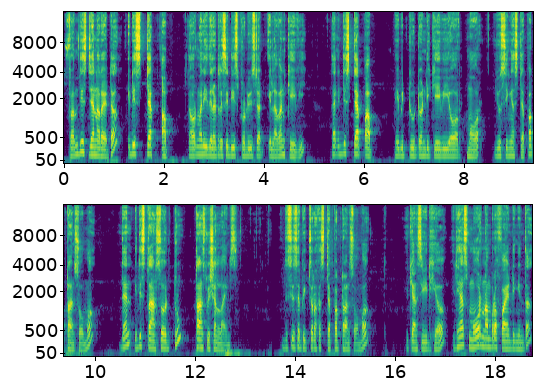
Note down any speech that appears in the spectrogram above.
From this generator, it is step up. Normally the electricity is produced at 11 kV. Then it is step up maybe 220 kV or more using a step up transformer. Then it is transferred through transmission lines. This is a picture of a step up transformer. You can see it here. It has more number of winding in the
